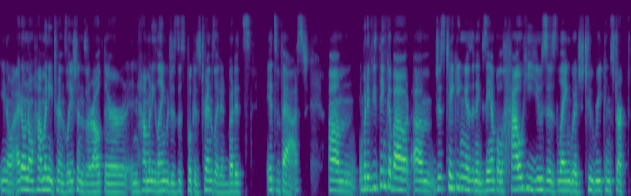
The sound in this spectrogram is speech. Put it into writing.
you know i don't know how many translations are out there and how many languages this book is translated but it's it's vast um, but if you think about um, just taking as an example how he uses language to reconstruct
